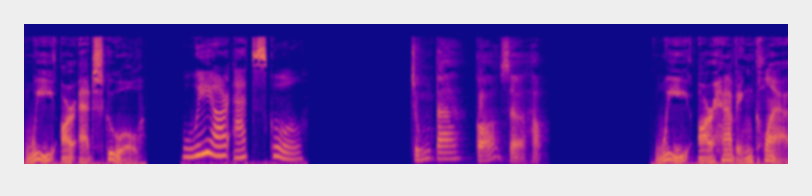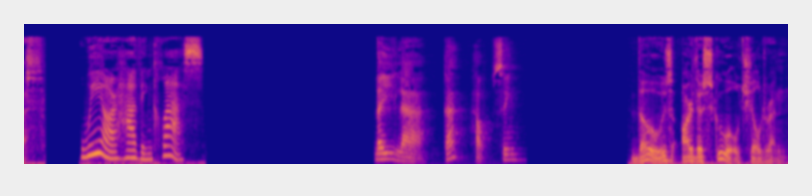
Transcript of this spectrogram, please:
We are at school. We are at school. Chúng ta có giờ học. We are having class. We are having class. Đây là các học sinh. Those are the school children.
